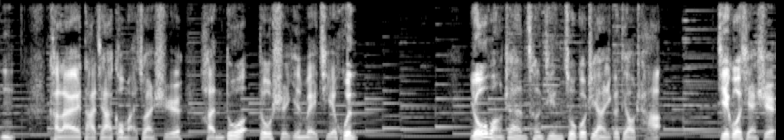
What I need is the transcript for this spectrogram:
嗯，看来大家购买钻石很多都是因为结婚。有网站曾经做过这样一个调查，结果显示，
